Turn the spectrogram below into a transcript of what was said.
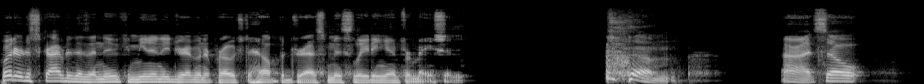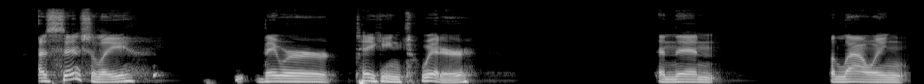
Twitter described it as a new community driven approach to help address misleading information. All right, so essentially, they were taking Twitter and then allowing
